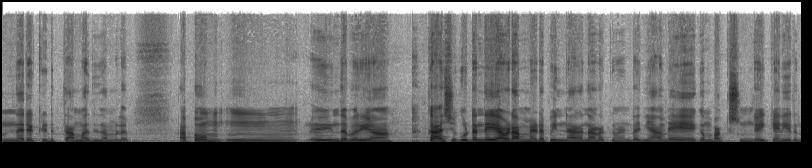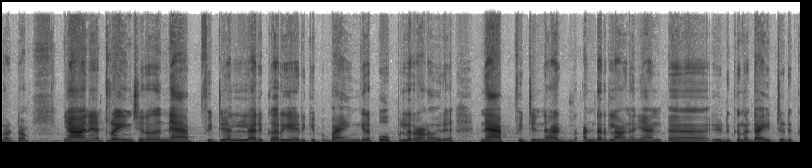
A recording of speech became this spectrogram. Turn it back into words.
ഒന്നരക്ക് എടുത്താൽ മതി നമ്മൾ അപ്പം എന്താ പറയുക കാശിക്കൂട്ടൻ ദേ അവിടെ അമ്മയുടെ പിന്നാലെ നടക്കുന്നുണ്ട്. ഞാൻ വേഗം ഭക്ഷണം കഴിക്കാൻ ഇരുന്നു കേട്ടോ. ഞാൻ ട്രെയിൻ ചെയ്യുന്നത് നാപ്പ് ഫിറ്റ് എല്ലാവർക്കും അറിയായിരിക്കും. ഇപ്പോൾ ഭയങ്കര പോപ്പുലറാണ് അവർ നാപ്പ് ഫിറ്റിന്റെ അണ്ടറിലാണ് ഞാൻ എടുക്കുന്നത്. ഡയറ്റ് എടുക്കുന്നത്.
